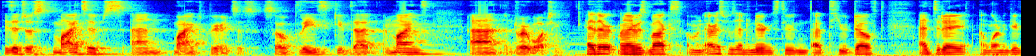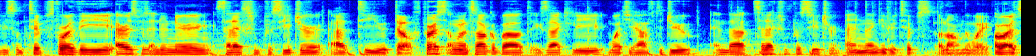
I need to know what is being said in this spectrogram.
These are just my tips and my experiences. So please keep that in mind and enjoy watching. Hey there, my name is Max. I'm an aerospace engineering student at TU Delft and today I'm going to give you some tips for the aerospace engineering selection procedure at TU Delft. First I'm going to talk about exactly what you have to do in that selection procedure and then give you tips along the way. Alright,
